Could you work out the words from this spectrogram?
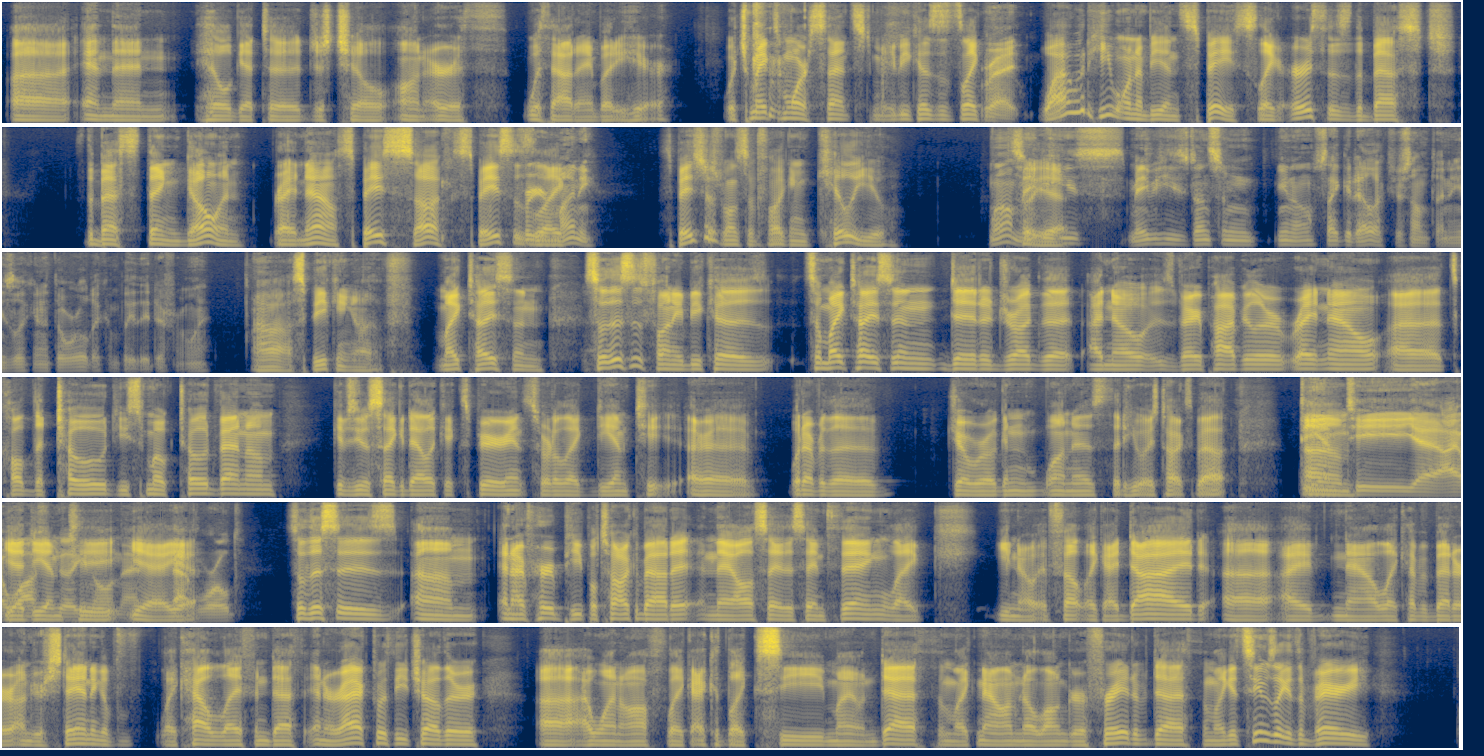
uh and then he'll get to just chill on earth without anybody here which makes more sense to me because it's like Right. why would he want to be in space like earth is the best the best thing going right now space sucks space is For like money. space just wants to fucking kill you Well, So, maybe yeah. he's maybe he's done some, you know, psychedelics or something. He's looking at the world a completely different way. Ah, speaking of Mike Tyson. So this is funny because so Mike Tyson did a drug that I know is very popular right now. Uh, it's called the Toad. You smoke toad venom, gives you a psychedelic experience, sort of like DMT, uh, whatever the Joe Rogan one is that he always talks about. Um, DMT, yeah, ayahuasca, yeah, DMT, in that, yeah, that yeah. world. So this is, um, and I've heard people talk about it, and they all say the same thing. Like, you know, it felt like I died. Uh, I now like have a better understanding of like how life and death interact with each other. Uh, I went off like I could like see my own death, and like now I'm no longer afraid of death. And like it seems like it's a very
